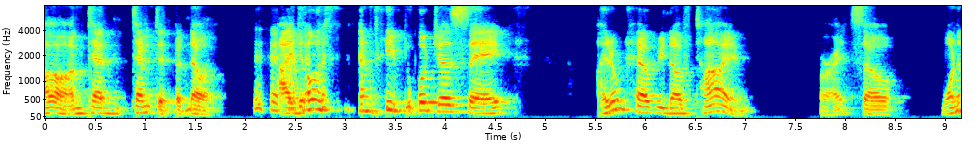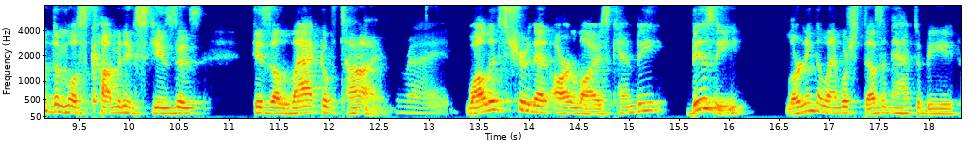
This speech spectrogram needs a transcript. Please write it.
Oh, I'm te- tempted, but no, I don't. And people just say, I don't have enough time. All right. So, one of the most common excuses is a lack of time. Right. While it's true that our lives can be busy, learning a language doesn't have to be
